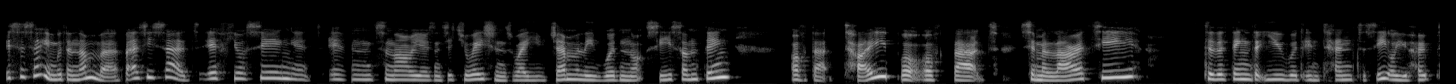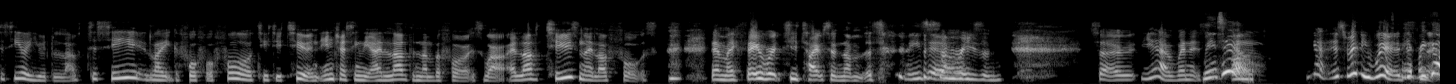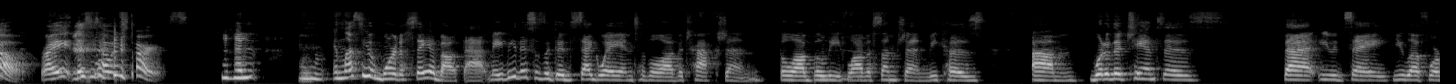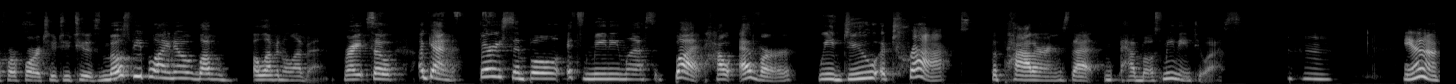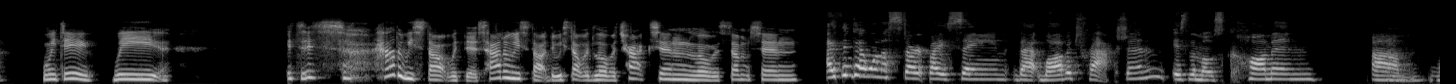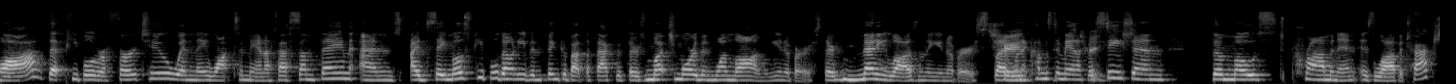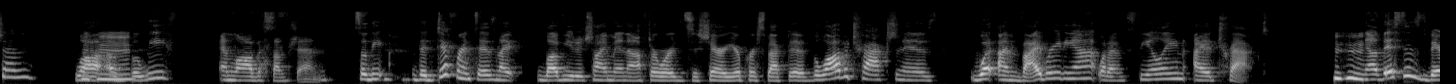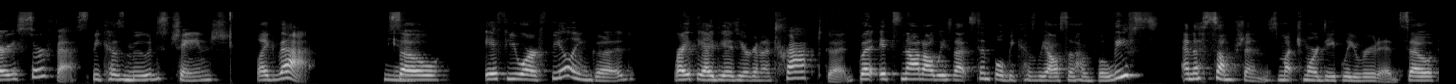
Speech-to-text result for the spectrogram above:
it's the same with a number. But as you said, if you're seeing it in scenarios and situations where you generally would not see something, of that type or of that similarity to the thing that you would intend to see or you hope to see or you would love to see like 444 222 and interestingly i love the number four as well. I love twos and i love fours. They're my favorite two types of numbers me too for some reason. So yeah when it's me too. um, yeah it's really weird here we it? go right? This is how it starts. Mm-hmm. and unless you have more to say about that, maybe this is a good segue into the law of attraction, the law of belief, law of assumption, because um, what are the chances that you would say you love 444 222s? Most people I know love 1111, right? So again, very simple, it's meaningless, but however, we do attract the patterns that have most meaning to us. Mm-hmm. Yeah, we do. We it's it's how do we start with this? How do we start? Do we start with law of attraction, law of assumption? I think I want to start by saying that law of attraction is the most common um, mm. law that people refer to when they want to manifest something. And I'd say most people don't even think about the fact that there's much more than one law in the universe. There's many laws in the universe. But when it comes to manifestation, the most prominent is law of attraction, law mm-hmm. of belief, and law of assumption. So the mm-hmm. the difference is, and I love you to chime in afterwards to share your perspective. The law of attraction is what I'm vibrating at, what I'm feeling, I attract. Mm-hmm. Now this is very surface because moods change like that. Yeah. So if you are feeling good, right, the idea is you're going to attract good, but it's not always that simple because we also have beliefs and assumptions much more deeply rooted. So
